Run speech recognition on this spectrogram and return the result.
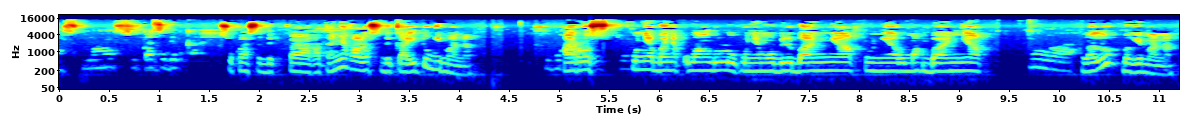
Asma suka sedekah. Suka sedekah. Katanya kalau sedekah itu gimana? Sedekah Harus punya banyak uang dulu, punya mobil banyak, punya rumah banyak. enggak. Lalu bagaimana?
